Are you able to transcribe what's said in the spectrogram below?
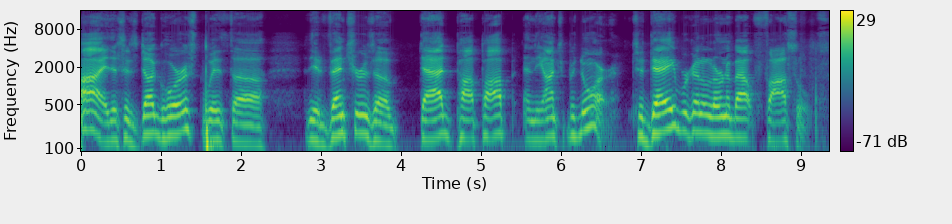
Hi, this is Doug Horst with uh, the adventures of Dad, Pop Pop, and the entrepreneur. Today we're going to learn about fossils.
